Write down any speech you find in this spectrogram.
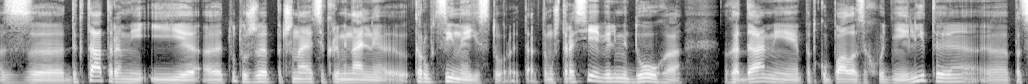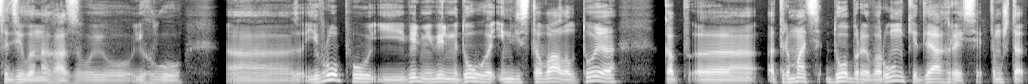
з дыктатарамі і тут уже пачынаюцца крымінальныя карупцыйныя гісторыі так? Потому что Росія вельмі доўга у годами подкупала заходнія эліты э, подсадила на газовую іглу э, Европу і вельмі вельмі доўга інвеставала ў тое каб э, атрымаць добрыя варункі для агрэсіі. Потому что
